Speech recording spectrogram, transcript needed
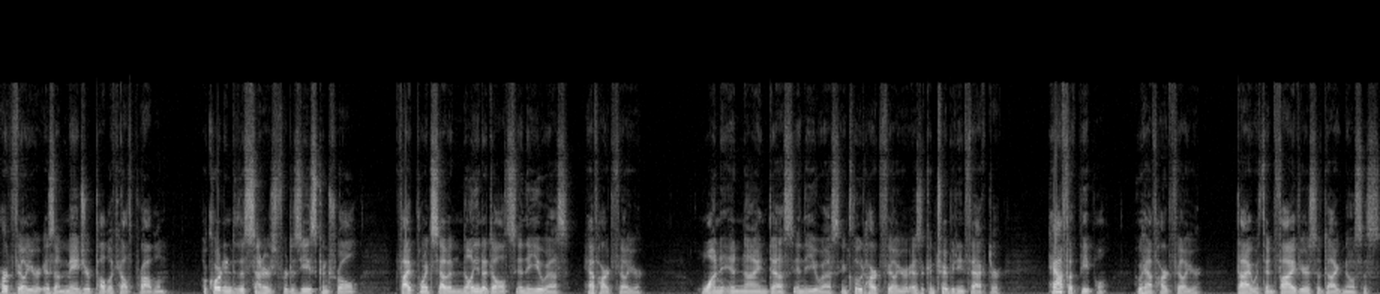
Heart failure is a major public health problem. According to the Centers for Disease Control, 5.7 million adults in the U.S. have heart failure. One in nine deaths in the U.S. include heart failure as a contributing factor. Half of people who have heart failure die within five years of diagnosis.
